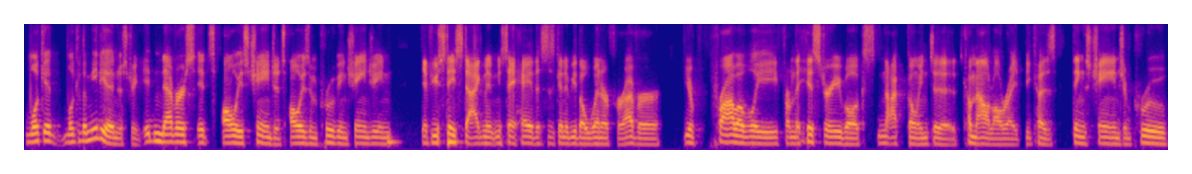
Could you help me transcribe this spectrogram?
look at look at the media industry. It never, it's always changed. It's always improving, changing. If you stay stagnant and you say, hey, this is going to be the winner forever, you're probably from the history books not going to come out all right because things change, improve,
